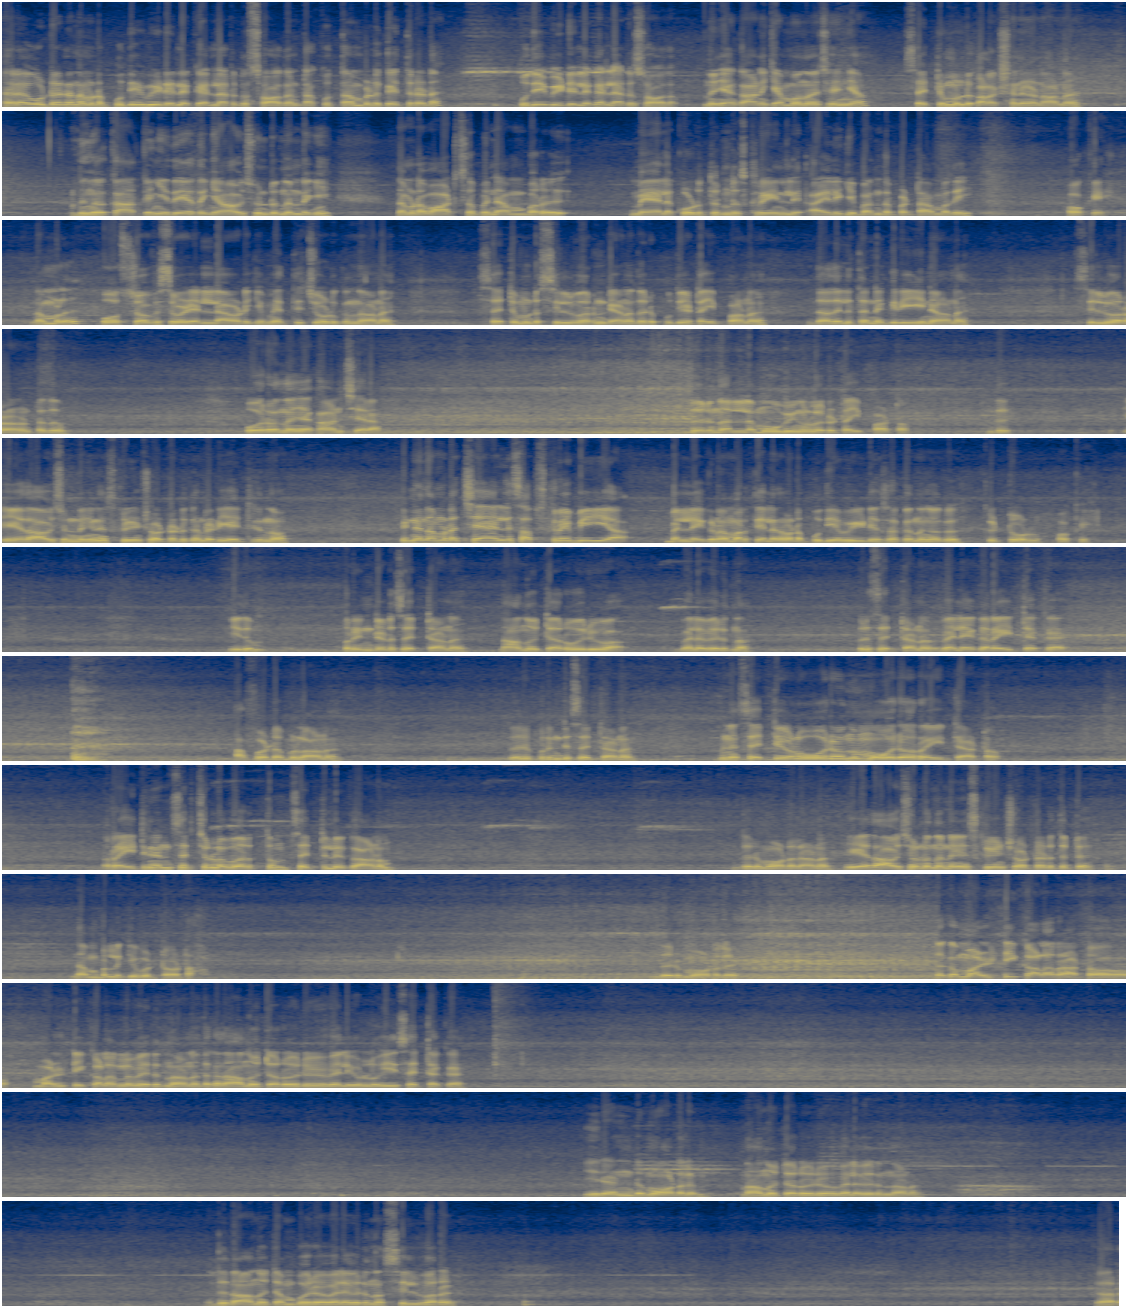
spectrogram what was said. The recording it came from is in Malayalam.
ഹലോ കൂട്ടുകാരെ നമ്മുടെ പുതിയ വീഡിയോയിലേക്ക് എല്ലാവർക്കും സ്വാഗതം കേട്ടോ കുത്താമ്പള്ളി കൈത്തറയുടെ പുതിയ വീഡിയോയിലേക്ക് എല്ലാവർക്കും സ്വാഗതം. ഇന്ന് ഞാൻ കാണിക്കാൻ പോകുന്നത് വെച്ച് കഴിഞ്ഞാൽ സെറ്റ് മുണ്ട് കളക്ഷനുകളാണ്. നിങ്ങൾക്ക് ആർക്കെങ്കിലും ഇത് ഏതെങ്കിലും ആവശ്യമുണ്ടെന്നുണ്ടെങ്കിൽ നമ്മുടെ വാട്സപ്പ് നമ്പർ മേലെ കൊടുത്തിട്ടുണ്ട് സ്ക്രീനിൽ അതിലേക്ക് ബന്ധപ്പെട്ടാൽ മതി. ഓക്കെ. നമ്മൾ പോസ്റ്റ് ഓഫീസ് വഴി എല്ലാവിടേക്കും എത്തിച്ചു കൊടുക്കുന്നതാണ്. സെറ്റ് മുണ്ട് സിൽവറിന്റെ ആണ് അതൊരു പുതിയ ടൈപ്പാണ്. ഇത് അതിൽ തന്നെ ഗ്രീനാണ് സിൽവറാണ് കേട്ടത്. ഓരോന്നും ഞാൻ കാണിച്ചു തരാം. ഇതൊരു നല്ല മൂവിങ് ഉള്ളൊരു ടൈപ്പാട്ടോ. ഇത് ഏത് ആവശ്യമുണ്ടെങ്കിലും സ്ക്രീൻഷോട്ട് എടുക്കാൻ റെഡി ആയിട്ടിരുന്നോ. പിന്നെ നമ്മുടെ ചാനൽ സബ്സ്ക്രൈബ് ചെയ്യുക ബെല്ലൈക്കൺ അമർത്തിയാലേ നമ്മുടെ പുതിയ വീഡിയോസൊക്കെ നിങ്ങൾക്ക് കിട്ടുള്ളൂ ഓക്കെ ഇതും പ്രിന്റഡ് സെറ്റാണ് നാനൂറ്ററുപത് രൂപ വില വരുന്ന ഒരു സെറ്റാണ് വിലയൊക്കെ റേറ്റൊക്കെ അഫോർഡബിൾ ആണ്. ഇതൊരു പ്രിന്റ് സെറ്റാണ് പിന്നെ സെറ്റുകൾ ഓരോന്നും ഓരോ റേറ്റ് ആട്ടോ. റേറ്റിനനുസരിച്ചുള്ള വെർത്തും സെറ്റിൽ കാണും. ഇതൊരു മോഡലാണ്. ഏത് ആവശ്യമുണ്ടെന്നുണ്ടെങ്കിൽ സ്ക്രീൻഷോട്ട് എടുത്തിട്ട് നമ്പറിലേക്ക് വിട്ടോട്ടാ ഇതൊരു മോഡൽ ഇതൊക്കെ മൾട്ടി കളറാട്ടോ മൾട്ടി കളറിൽ വരുന്നതാണ്. ഇതൊക്കെ നാനൂറ്ററുപത് രൂപ വിലയുള്ളൂ ഈ സെറ്റൊക്കെ. ഈ രണ്ട് മോഡലും നാനൂറ്ററുപത് രൂപ വില വരുന്നതാണ്. ഇത് നാനൂറ്റമ്പത് രൂപ വില വരുന്ന സിൽവർ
